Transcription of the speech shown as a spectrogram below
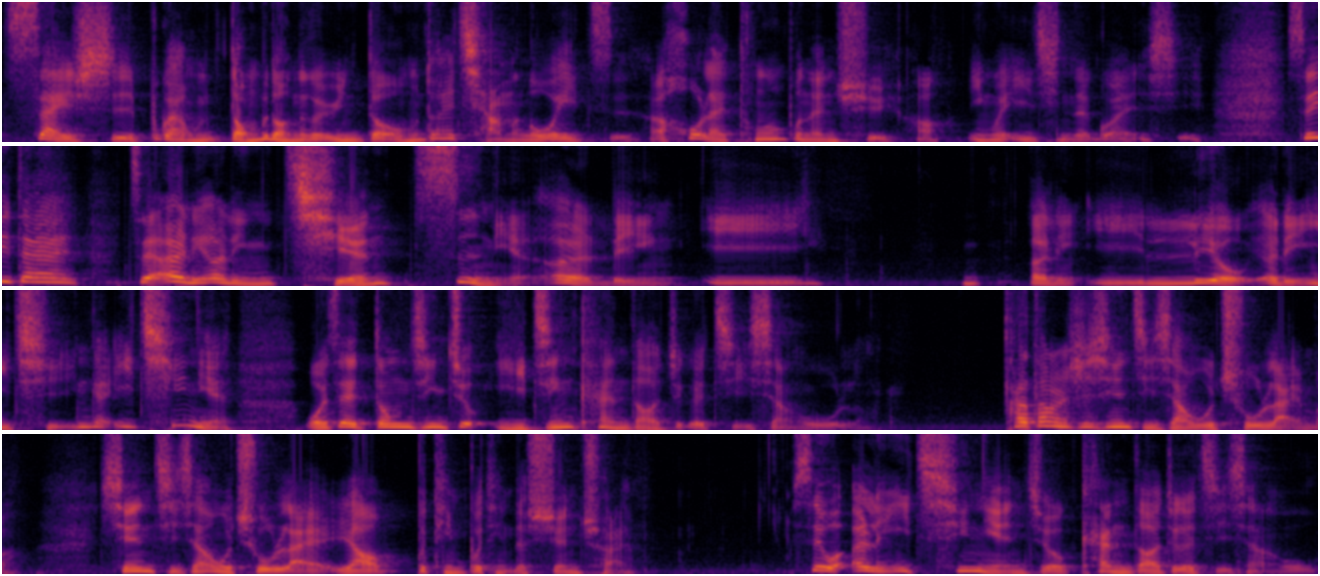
赛事，不管我们懂不懂那个运动，我们都在抢那个位置啊。后来通通不能去哈，因为疫情的关系，所以大概在二零二零前四年，二零一。二零一六、二零一七，应该一七年，我在东京就已经看到这个吉祥物了。它当然是先吉祥物出来嘛，先吉祥物出来，然后不停不停的宣传。所以我二零一七年就看到这个吉祥物，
